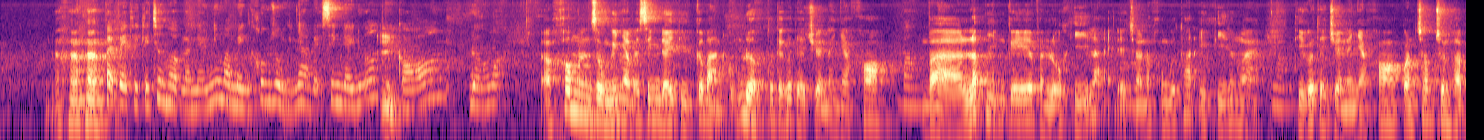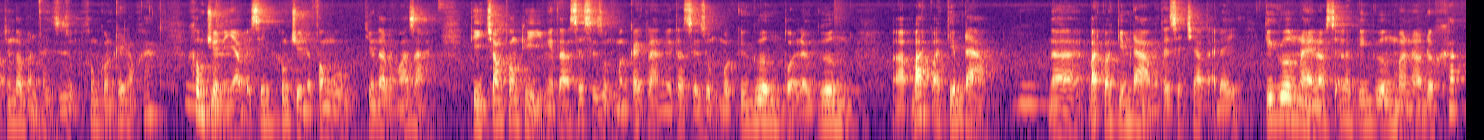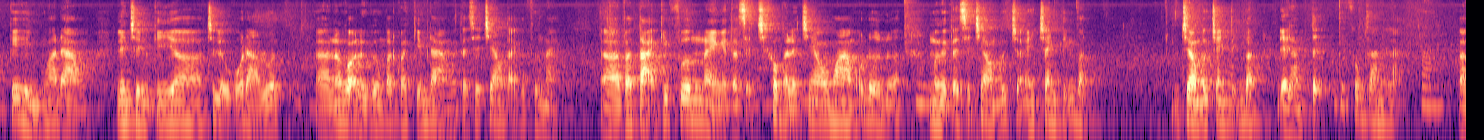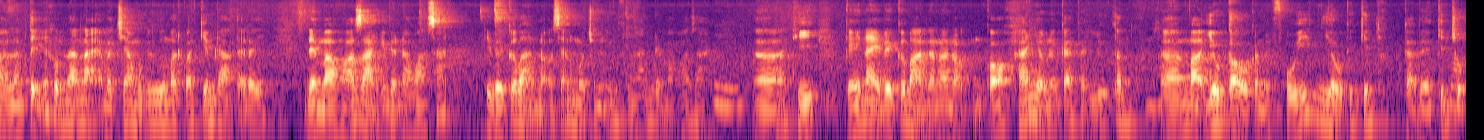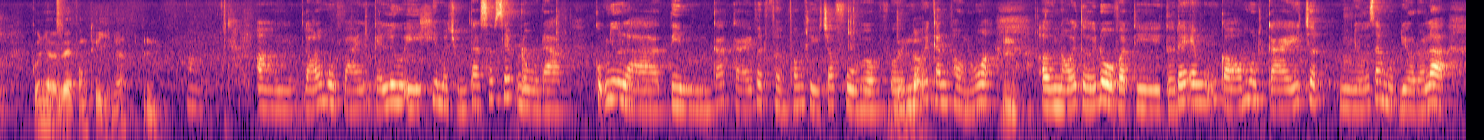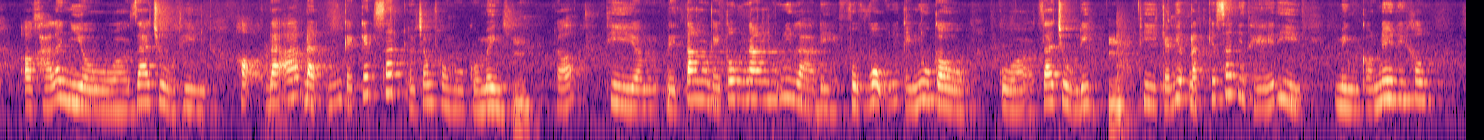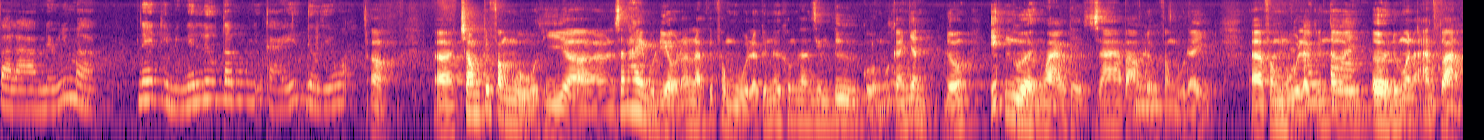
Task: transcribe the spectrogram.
vậy vậy thì cái trường hợp là nếu như mà mình không dùng cái nhà vệ sinh đấy nữa thì Ừ. có được không ạ? Ờ, không dùng cái nhà vệ sinh đấy thì cơ bản cũng được có thể có thể chuyển thành nhà kho Vâng. và lấp những cái phần lỗ khí lại để cho nó không có thoát ý khí ra ngoài Vâng. thì có thể chuyển thành nhà kho còn trong trường hợp chúng ta vẫn phải sử dụng không còn cách nào khác Ừ. không chuyển đến nhà vệ sinh không chuyển được phòng ngủ chúng ta phải hóa giải thì trong phong thủy người ta sẽ sử dụng bằng cách là người ta sử dụng một cái gương gọi là gương uh, bát quái kiếm đào Ừ. Đấy, bát quái kiếm đào người ta sẽ treo tại đấy cái gương này nó sẽ là cái gương mà nó được khắc cái hình hoa đào lên trên cái ờ, chất liệu gỗ đào luôn Ờ, nó gọi là gương bát quái kiếm đào người ta sẽ treo tại cái phương này Ờ, và tại cái phương này người ta sẽ không phải là treo hoa mẫu đơn nữa Ừ. mà người ta sẽ treo một bức tranh, tranh tĩnh vật treo một bức tranh tĩnh vật để làm tĩnh cái không gian lại. Ờ, làm tĩnh cái không gian lại và treo một cái gương bát quái kiếm đào tại đấy để mà hóa giải cái việc đào hoa sát thì về cơ bản nó sẽ là một trong những phương án để mà hóa giải. Ừ. Ờ, thì cái này về cơ bản là nó cũng có khá nhiều những cái phải lưu tâm. Ờ, mà yêu cầu cần phải phối nhiều cái kiến thức cả về kiến trúc cũng như về phong thủy nữa. Ừ. Ờm, đó là một vài những cái lưu ý khi mà chúng ta sắp xếp đồ đạc cũng như là tìm các cái vật phẩm phong thủy cho phù hợp với Đúng rồi. mỗi căn phòng đúng không ạ? Ừ. Ờ, nói tới đồ vật thì tới đây em cũng có một cái chợt nhớ ra một điều đó là ờ, khá là nhiều ờ, gia chủ thì họ đã đặt những cái kết sắt ở trong phòng ngủ của mình Ừ. đó thì để tăng cái công năng cũng như là để phục vụ những cái nhu cầu của gia chủ đi Ừ. thì cái việc đặt kết sắt như thế thì mình có nên hay không và là nếu như mà nên thì mình nên lưu tâm những cái điều gì không ạ? Ờ. Ờ, trong cái phòng ngủ thì ờ, rất hay một điều đó là cái phòng ngủ là cái nơi không gian riêng tư của một rồi. cá nhân đúng không? Ít người ngoài có thể ra vào được Ừ. cái phòng ngủ đấy. Ờ, phòng ngủ là cái an nơi toàn. ờ đúng rồi là an toàn.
